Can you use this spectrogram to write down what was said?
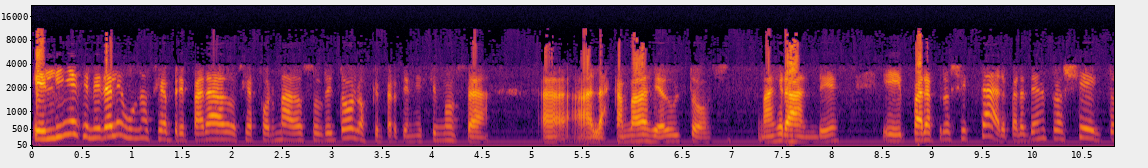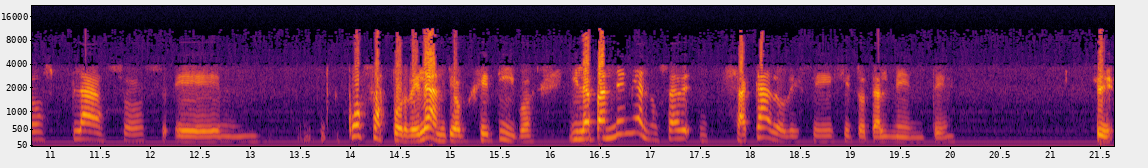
En líneas generales uno se ha preparado, se ha formado, sobre todo los que pertenecemos a, a, las camadas de adultos más grandes, eh, para proyectar, para tener proyectos, plazos, eh, cosas por delante, objetivos. Y la pandemia nos ha sacado de ese eje totalmente. Sí,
